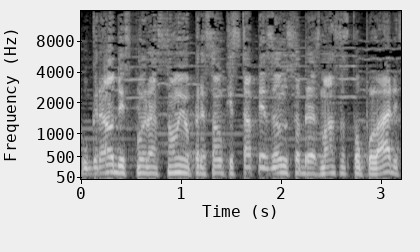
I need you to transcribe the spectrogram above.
O grau de exploração e opressão que está pesando sobre as massas populares,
